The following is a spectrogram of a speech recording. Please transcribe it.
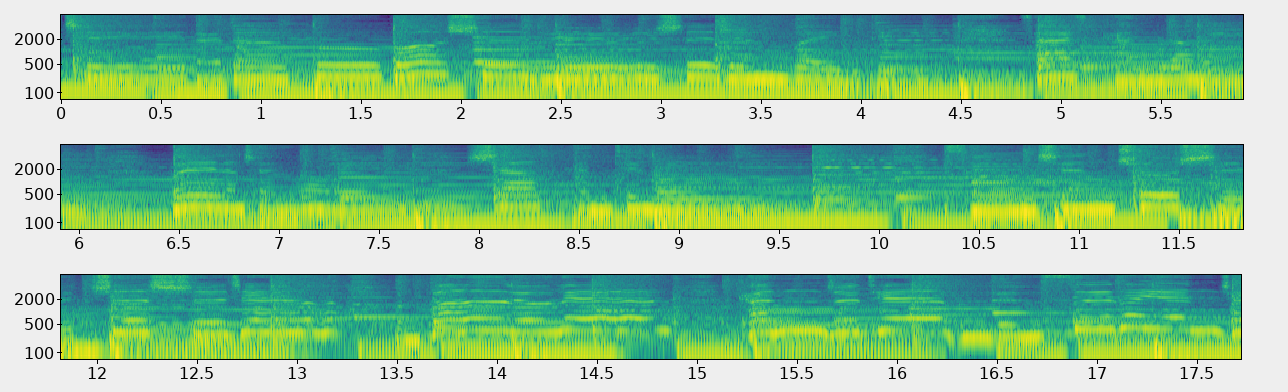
期待的不过是与时间为敌，再次看到你，微凉晨光里笑很甜蜜。从前初识这世间，万般留恋，看着天边似在眼前，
